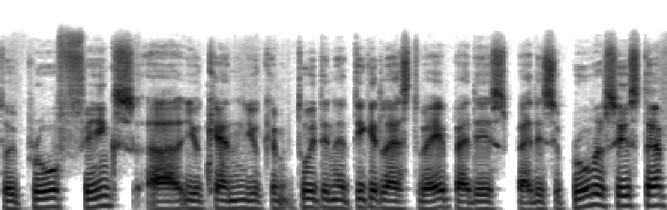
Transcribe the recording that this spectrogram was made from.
to improve things. Uh, you can you can do it in a digitalized way by this by this approval system.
